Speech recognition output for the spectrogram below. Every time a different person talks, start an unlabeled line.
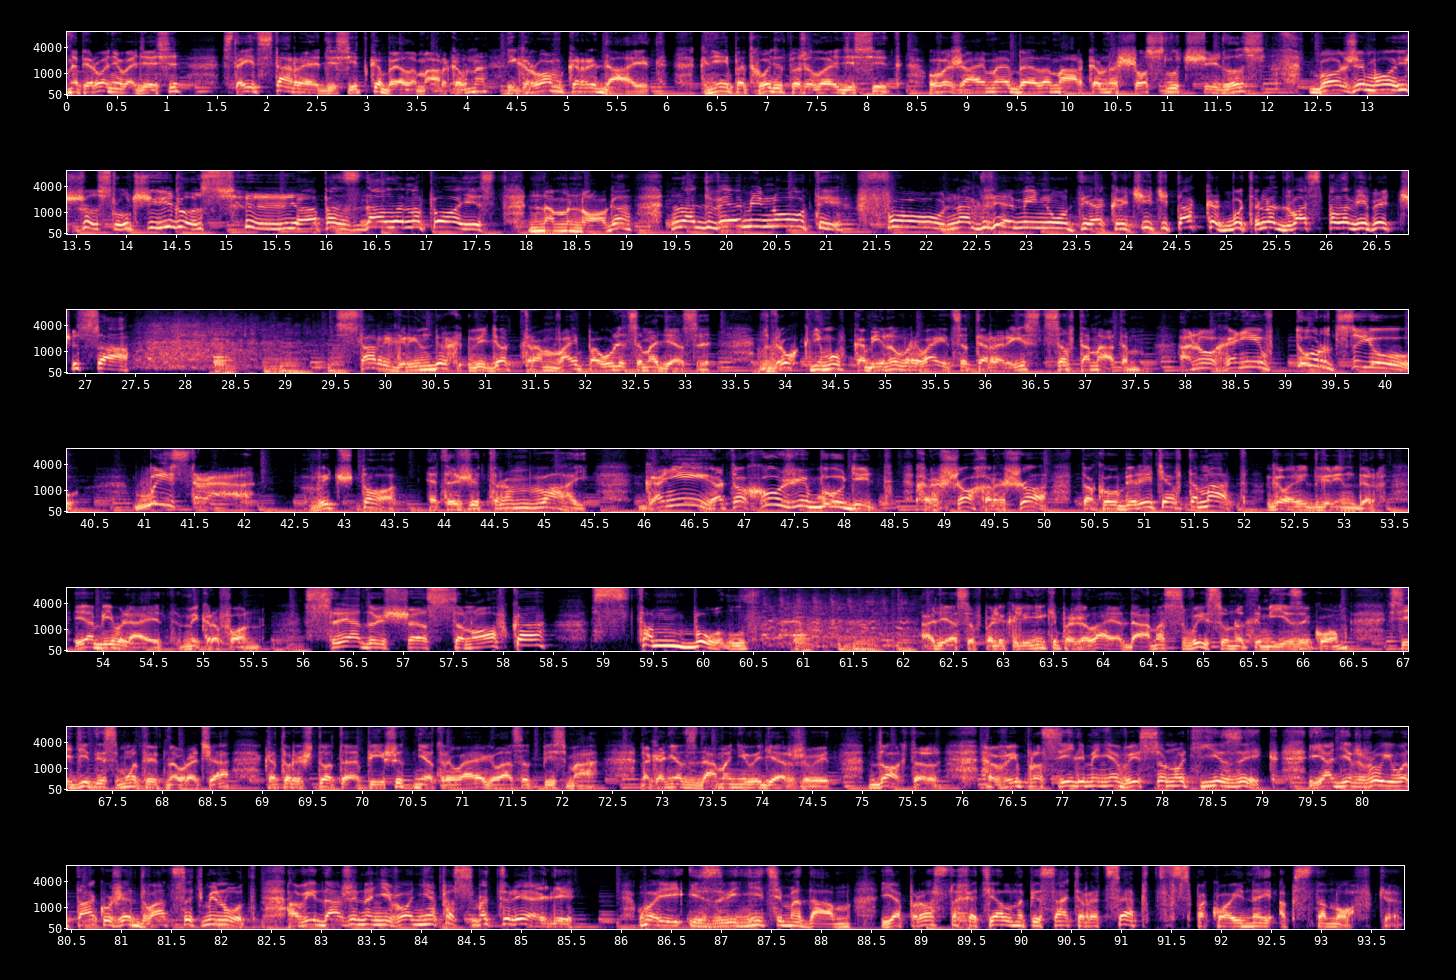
На перроне в Одессе стоит старая одесситка Белла Марковна и громко рыдает. К ней подходит пожилой одессит. «Уважаемая Белла Марковна, что случилось?» «Боже мой, что случилось? Я опоздала на поезд. Намного? На две минуты. Фу, на две минуты. А кричите так, как будто на два с половиной часа». Старый Гринберг ведет трамвай по улицам Одессы. Вдруг к нему в кабину врывается террорист с автоматом. «А ну, гони в Турцию! Быстро!» «Вы что? Это же трамвай! Гони, а то хуже будет!» «Хорошо, хорошо, только уберите автомат!» — говорит Гринберг и объявляет микрофон. «Следующая остановка — Стамбул!» Одесса в поликлинике пожилая дама с высунутым языком сидит и смотрит на врача, который что-то пишет, не отрывая глаз от письма. Наконец дама не выдерживает. «Доктор, вы просили меня высунуть язык. Я держу его так уже 20 минут, а вы даже на него не посмотрели». Ой, извините, мадам, я просто хотел написать рецепт в спокойной обстановке.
